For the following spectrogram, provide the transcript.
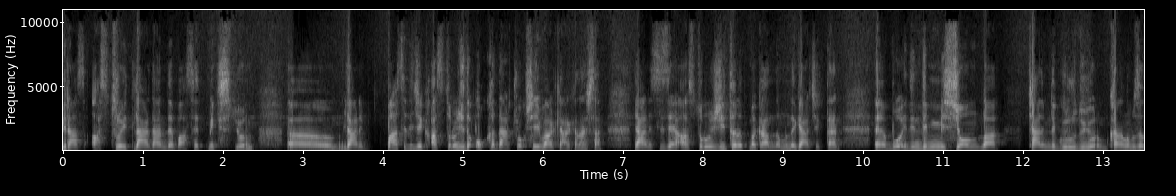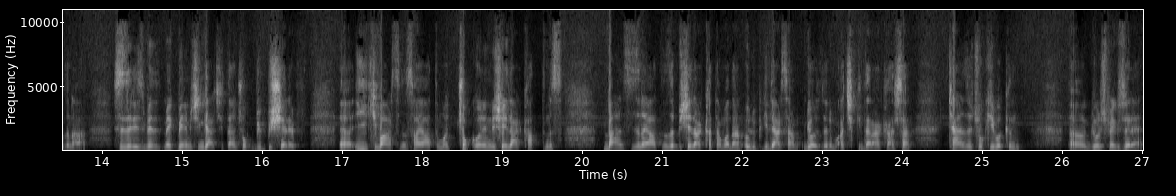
biraz asteroidlerden de bahsetmek istiyorum. Yani Bahsedecek astrolojide o kadar çok şey var ki arkadaşlar. Yani size astrolojiyi tanıtmak anlamında gerçekten e, bu edindiğim misyonla kendimde gurur duyuyorum kanalımız adına. Sizlere hizmet etmek benim için gerçekten çok büyük bir şeref. E, iyi ki varsınız. Hayatıma çok önemli şeyler kattınız. Ben sizin hayatınıza bir şeyler katamadan ölüp gidersem gözlerim açık gider arkadaşlar. Kendinize çok iyi bakın. E, görüşmek üzere.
